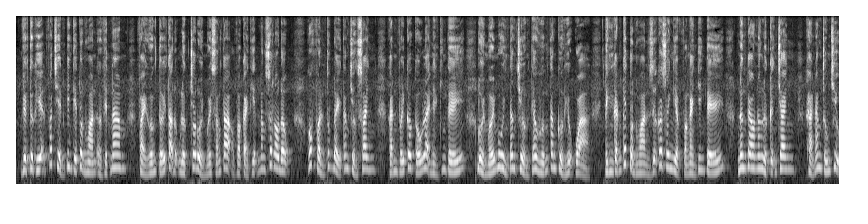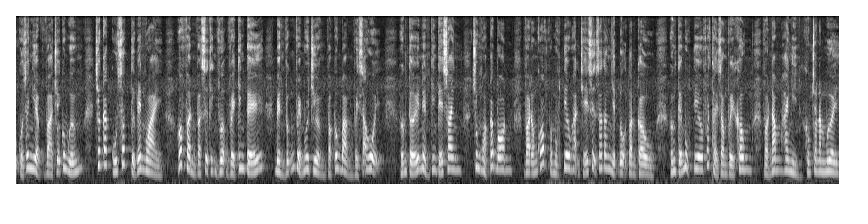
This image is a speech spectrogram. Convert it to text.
Việc thực hiện phát triển kinh tế tuần hoàn ở Việt Nam phải hướng tới tạo động lực cho đổi mới sáng tạo và cải thiện năng suất lao động, góp phần thúc đẩy tăng trưởng xanh gắn với cơ cấu lại nền kinh tế, đổi mới mô hình tăng trưởng theo hướng tăng cường hiệu quả, tính gắn kết tuần hoàn giữa các doanh nghiệp và ngành kinh tế, nâng cao năng lực cạnh tranh, khả năng chống chịu của doanh nghiệp và chuỗi cung ứng trước các cú sốc từ bên ngoài, góp phần vào sự thịnh vượng về kinh tế, bền vững về môi trường và công bằng về xã hội, hướng tới nền kinh tế xanh, trung hòa carbon và đóng góp vào mục tiêu hạn chế sự gia tăng nhiệt độ toàn cầu, hướng tới mục mục tiêu phát thải dòng về không vào năm 2050.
